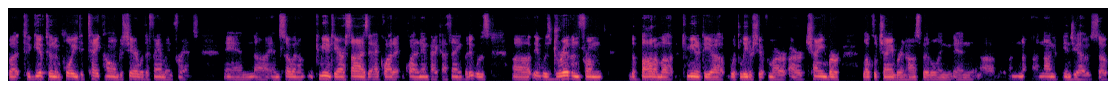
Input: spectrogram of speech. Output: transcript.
but to give to an employee to take home to share with their family and friends. And uh, and so in a community our size, it had quite a quite an impact, I think. But it was uh, it was driven from the bottom up, community up, with leadership from our our chamber, local chamber and hospital and, and uh, non NGOs. So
